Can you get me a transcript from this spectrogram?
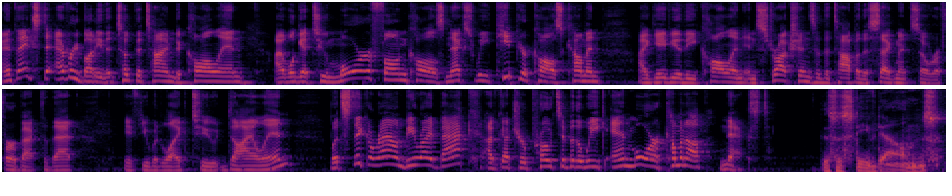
And thanks to everybody that took the time to call in. I will get to more phone calls next week. Keep your calls coming. I gave you the call in instructions at the top of the segment, so refer back to that if you would like to dial in. But stick around, be right back. I've got your pro tip of the week and more coming up next. This is Steve Downes,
